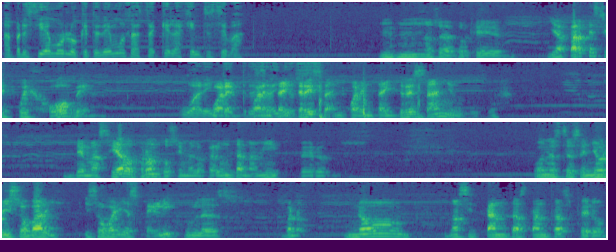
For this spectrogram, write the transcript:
apreciamos lo que tenemos hasta que la gente se va. Ujú, o sea, porque... Y aparte se fue joven, 43, 43, años. en 43 años. o sea. demasiado pronto si me lo preguntan a mí, pero... pues, Bueno, este señor hizo, vari- hizo varias películas, bueno, no, no así tantas, tantas, pero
